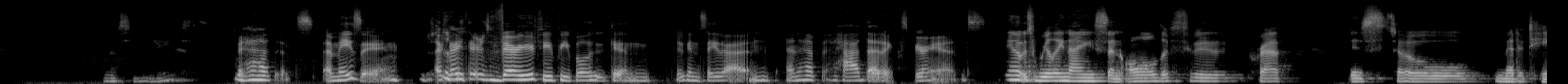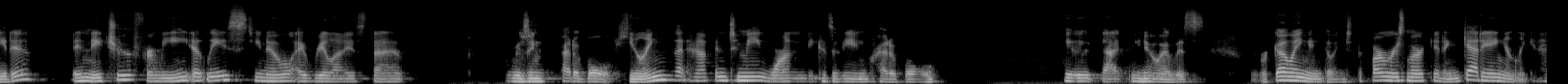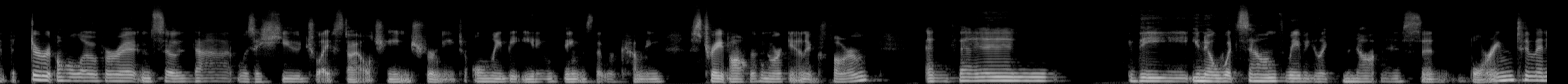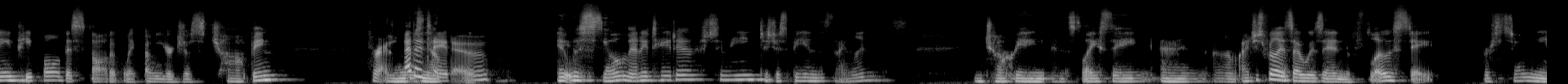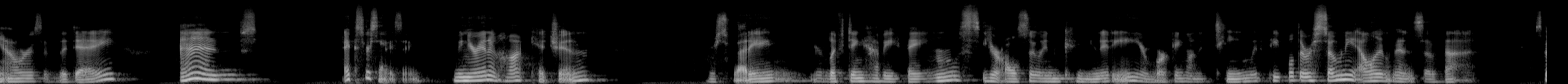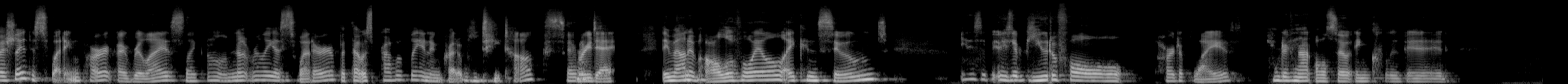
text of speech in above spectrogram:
was nice. Yeah, that's amazing. I feel like there's very few people who can who can say that and, and have had that experience. Yeah, it was really nice. And all the food prep is so meditative in nature for me, at least. You know, I realized that there was incredible healing that happened to me. One, because of the incredible food that, you know, I was we were going and going to the farmer's market and getting and like it had the dirt all over it and so that was a huge lifestyle change for me to only be eating things that were coming straight off of an organic farm and then the you know what sounds maybe like monotonous and boring to many people this thought of like oh you're just chopping right meditative it was so meditative to me to just be in silence and chopping and slicing. And um, I just realized I was in flow state for so many hours of the day and exercising. I mean, you're in a hot kitchen, you're sweating, you're lifting heavy things, you're also in community, you're working on a team with people. There were so many elements of that. Especially the sweating part, I realized like, oh, I'm not really a sweater, but that was probably an incredible detox every day the amount of oh. olive oil I consumed is a, is a beautiful part of life. And that also included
